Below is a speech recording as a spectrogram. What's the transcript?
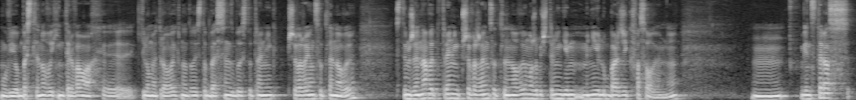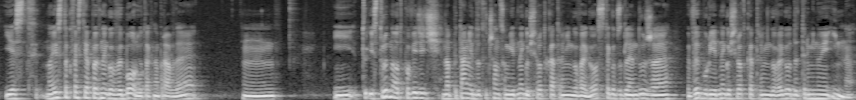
mówi o beztlenowych interwałach y, kilometrowych, no to jest to bezsens, bo jest to trening przeważająco tlenowy, z tym, że nawet trening przeważająco tlenowy może być treningiem mniej lub bardziej kwasowym. Nie? Mm, więc teraz jest, no jest to kwestia pewnego wyboru tak naprawdę. I jest trudno odpowiedzieć na pytanie dotyczące jednego środka treningowego, z tego względu, że wybór jednego środka treningowego determinuje inne.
